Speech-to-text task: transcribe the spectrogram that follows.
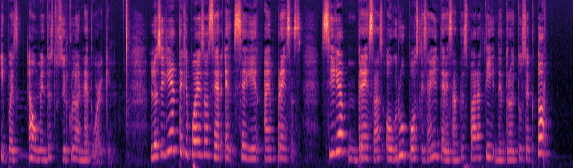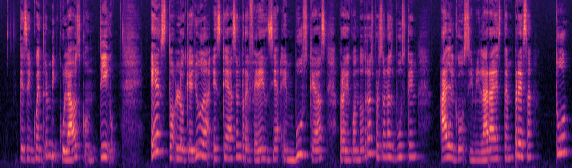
y pues aumentes tu círculo de networking. Lo siguiente que puedes hacer es seguir a empresas. Sigue a empresas o grupos que sean interesantes para ti dentro de tu sector que se encuentren vinculados contigo. Esto lo que ayuda es que hacen referencia en búsquedas para que cuando otras personas busquen algo similar a esta empresa, tú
